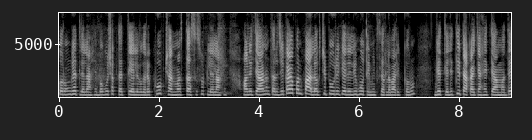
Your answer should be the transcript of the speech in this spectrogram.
करून घेतलेलं आहे. बघू शकता तेल वगैरे खूप छान मस्त असं सुटलेलं आहे. आणि त्यानंतर जी काय आपण पालकची प्युरी केलेली होती मिक्सरला बारीक करून घेतलेली ती टाकायची आहे त्यामध्ये.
